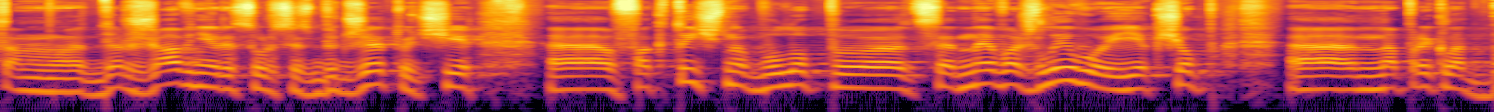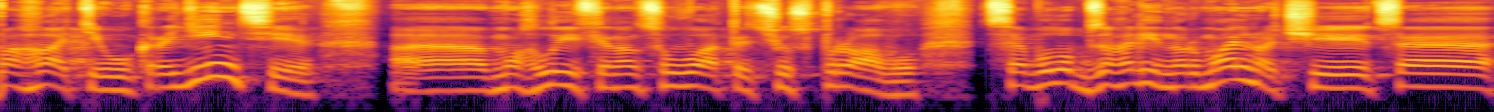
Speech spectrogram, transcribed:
там державні ресурси з бюджету, чи е, фактично було б е, це неважливо, якщо б, наприклад, багаті українці могли фінансувати цю справу, це було б взагалі нормально, чи це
